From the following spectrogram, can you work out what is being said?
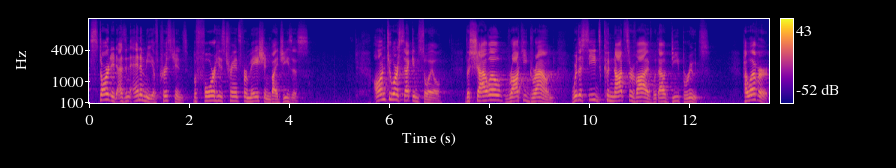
started as an enemy of Christians before his transformation by Jesus. On to our second soil, the shallow, rocky ground where the seeds could not survive without deep roots. However,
